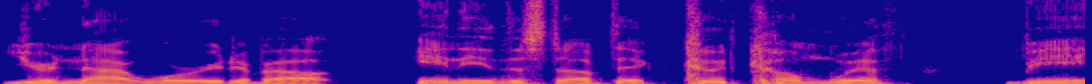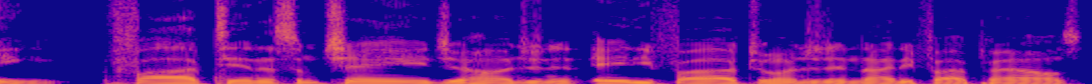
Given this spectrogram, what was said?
you're not worried about any of the stuff that could come with being 5'10 and some change, 185 to 195 pounds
